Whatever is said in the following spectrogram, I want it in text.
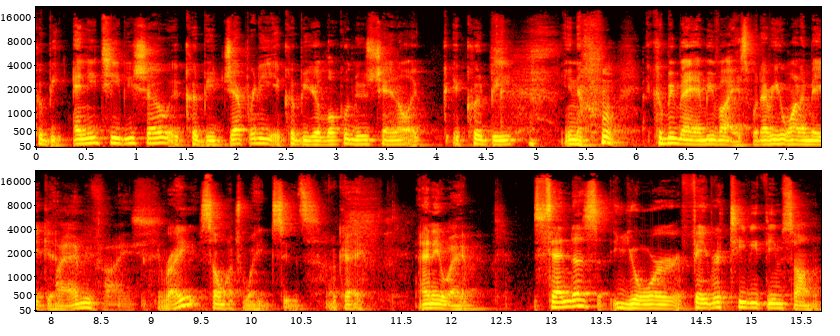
Could be any TV show. It could be Jeopardy. It could be your local news channel. It, it could be, you know, it could be Miami Vice. Whatever you want to make it Miami Vice. right? So much white suits. Okay. Anyway, send us your favorite TV theme song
